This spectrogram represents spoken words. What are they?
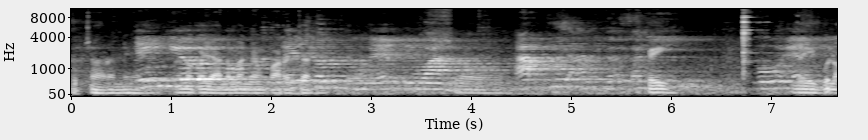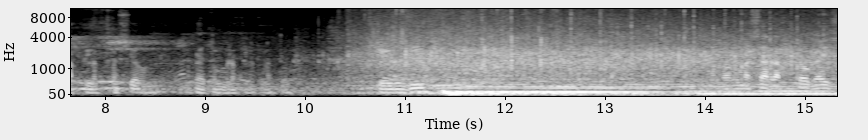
kutsara na yun. Ano kaya naman yung para dyan. So, okay. May bulaklak pa siya. Kaya itong bulaklak na to? Candy. Pang masarap to guys.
